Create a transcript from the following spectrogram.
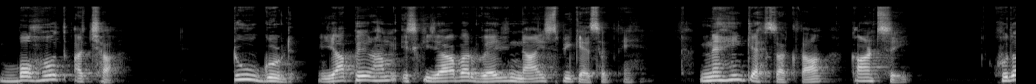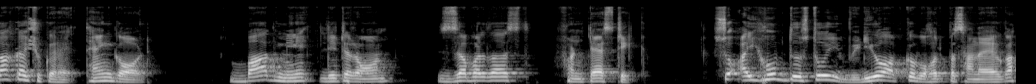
बहुत अच्छा। टू गुड या फिर हम इसकी जगह पर वेरी नाइस भी कह सकते हैं। नहीं कह सकता कांट से खुदा का शुक्र है थैंक गॉड बाद में लेटर ऑन ज़बरदस्त फंटेस्टिक सो आई होप दोस्तों ये वीडियो आपको बहुत पसंद आया होगा।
